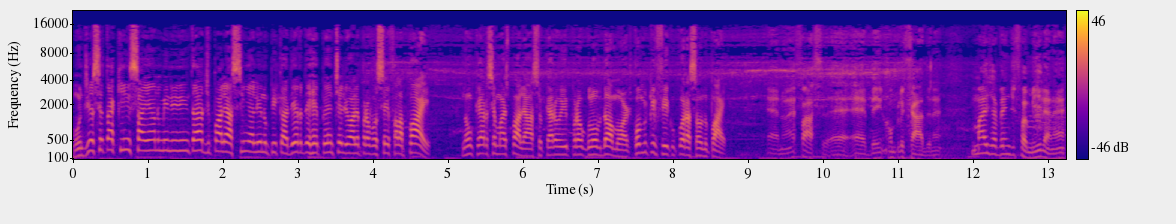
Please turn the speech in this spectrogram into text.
Um dia você está aqui ensaiando, o menininho tá de palhacinho ali no picadeiro, de repente ele olha para você e fala: "Pai, não quero ser mais palhaço, eu quero ir para o Globo da Morte". Como que fica o coração do pai? É, não é fácil, é, é bem complicado, né? Mas já vem de família, né?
